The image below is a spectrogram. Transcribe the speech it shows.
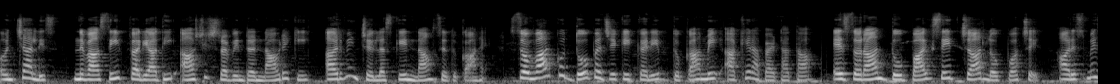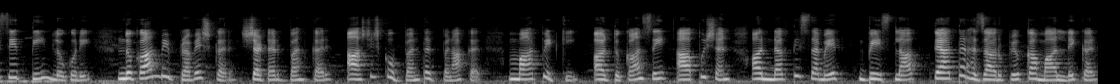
उनचालीस निवासी फरियादी आशीष रविंद्र नावरे की अरविंद ज्वेलर्स के नाम से दुकान है। सोमवार को दो बजे के करीब दुकान में अकेला बैठा था। इस दौरान दो बाइक से चार लोग पहुँचे और इसमें से तीन लोगों ने दुकान में प्रवेश कर शटर बंद कर आशीष को बंधक बनाकर मारपीट की और दुकान से आभूषण और नकदी समेत बीस लाख तिहत्तर हज़ार रूपयों का माल लेकर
